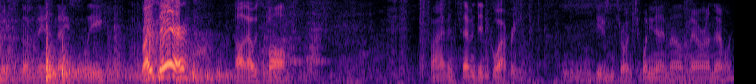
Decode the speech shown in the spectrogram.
Wood snuggled in nicely. Right there! Oh, that was the ball. Five and seven didn't cooperate. Peterson throwing 29 miles an hour on that one.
